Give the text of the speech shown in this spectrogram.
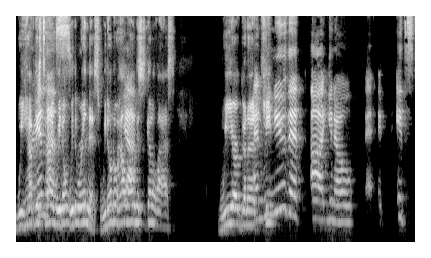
we have We're this time. We don't we, we're in this. We don't know how Yeah. long this is going to last. We are going to and we knew that uh, you know it, it's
